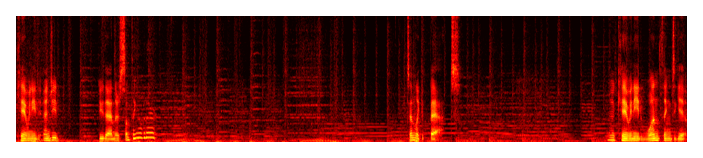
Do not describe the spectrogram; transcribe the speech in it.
Okay, we need NG do that. And there's something over there? Sound like a bat. Okay, we need one thing to get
